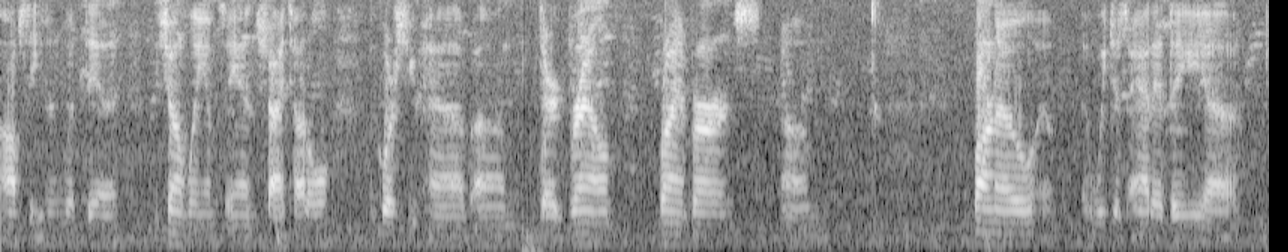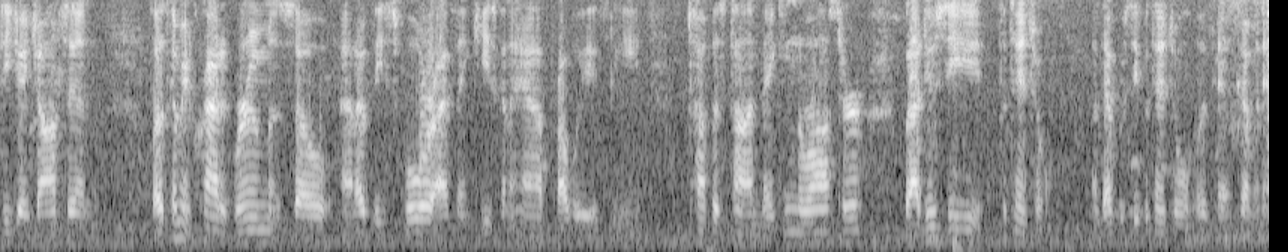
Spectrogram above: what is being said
off-season with the DeShawn Williams and Shy Tuttle. Of course, you have um, Derrick Brown, Brian Burns, um, Barno. We just added the uh, DJ Johnson. So it's going to be a crowded room. So out of these four, I think he's going to have probably the toughest time making the roster. But I do see potential. I definitely see potential with him coming in.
